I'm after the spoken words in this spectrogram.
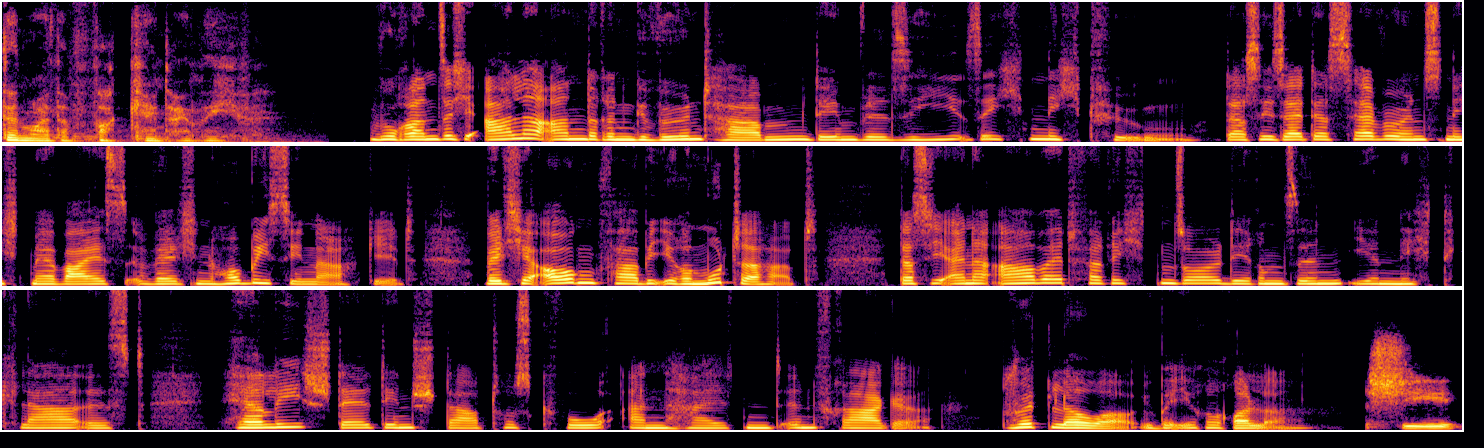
Then why the fuck can't I leave? Woran sich alle anderen gewöhnt haben, dem will sie sich nicht fügen. Dass sie seit der Severance nicht mehr weiß, welchen Hobbys sie nachgeht, welche Augenfarbe ihre Mutter hat, dass sie eine Arbeit verrichten soll, deren Sinn ihr nicht klar ist. Helly stellt den Status quo anhaltend in Frage. Britt Lower über ihre Rolle. She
